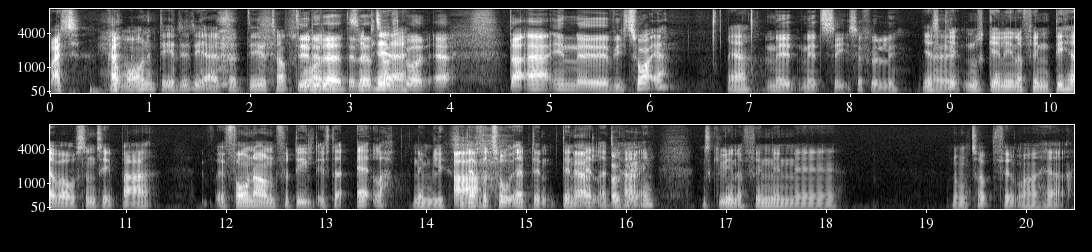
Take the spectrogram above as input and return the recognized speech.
What? Come on, det er det, der. Altså, det er jo Det er det der, det der det er- topscoren er. Der er en øh, Victoria Ja, med, med et C selvfølgelig. jeg skal, Øh. nu skal jeg lige ind og finde. Det her var jo sådan set bare øh, fornavn fordelt efter alder, nemlig. Så Ah. derfor tog jeg den, den Ja, alder, de okay. har, ikke? Nu skal vi ind og finde en, øh, nogle top 5'ere her.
